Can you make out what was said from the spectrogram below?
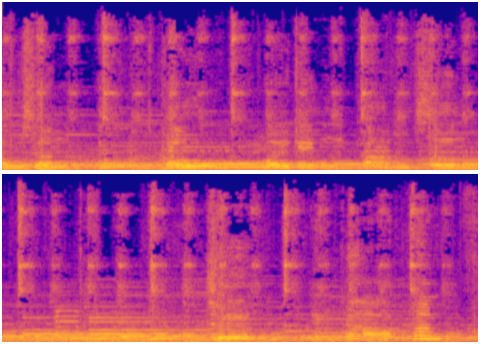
透神，旧爱境贪新，长断那堪风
